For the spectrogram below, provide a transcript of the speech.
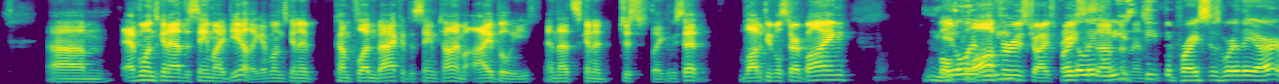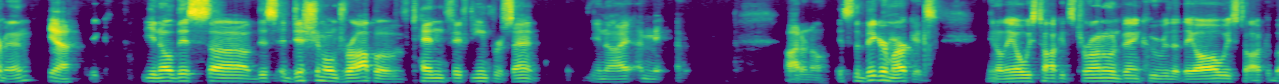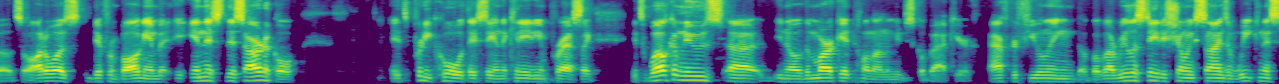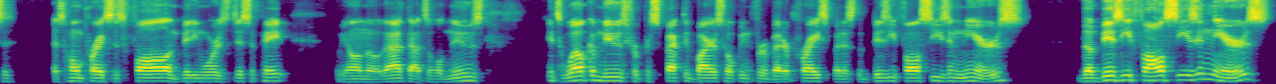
um, everyone's going to have the same idea. Like everyone's going to come flooding back at the same time, I believe. And that's going to just, like we said, a lot of people start buying multiple offers, least, drives prices it'll at least then, keep the prices where they are, man. Yeah. You know, this, uh, this additional drop of 10, 15%, you know, I, I mean, I don't know. It's the bigger markets. You know, they always talk, it's Toronto and Vancouver that they always talk about. So Ottawa's a different ballgame, but in this, this article, it's pretty cool what they say in the Canadian press. Like it's welcome news. Uh, you know, the market. Hold on, let me just go back here. After fueling, blah, blah, blah. Real estate is showing signs of weakness as home prices fall and bidding wars dissipate. We all know that. That's old news. It's welcome news for prospective buyers hoping for a better price. But as the busy fall season nears, the busy fall season nears.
